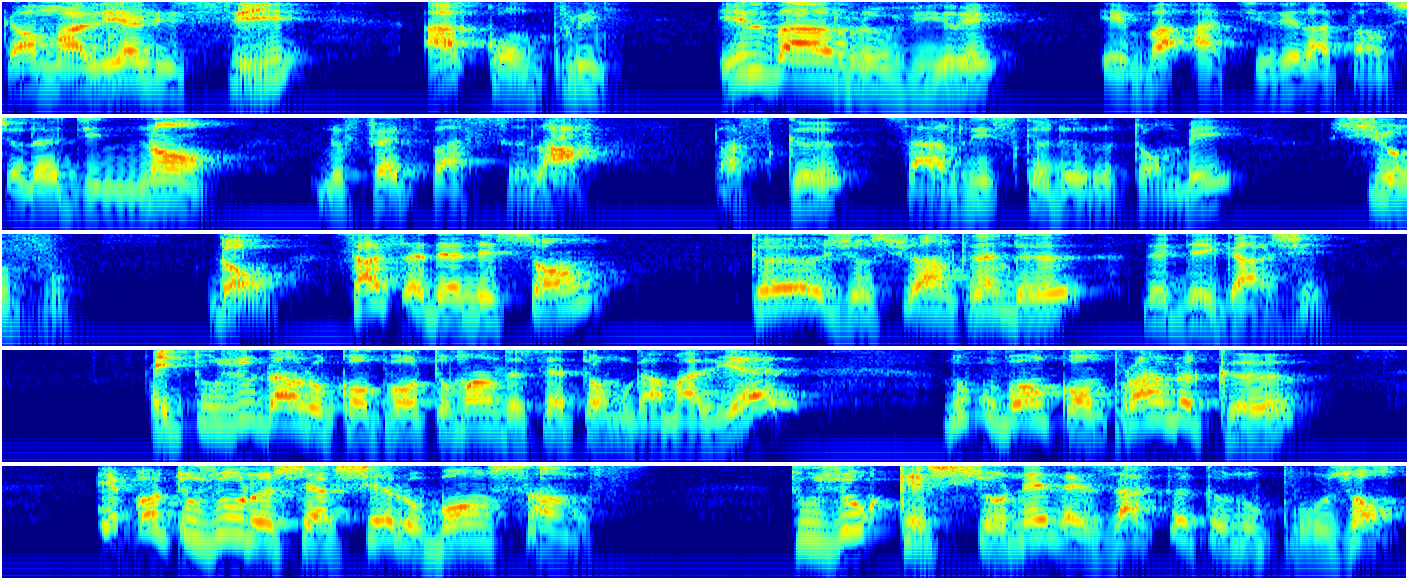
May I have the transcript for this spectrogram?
Gamaliel ici a compris. Il va revirer et va attirer l'attention. Leur dit non, ne faites pas cela parce que ça risque de retomber sur vous. Donc, ça, c'est des leçons que je suis en train de, dégager. Et toujours dans le comportement de cet homme Gamaliel, nous pouvons comprendre que il faut toujours rechercher le bon sens, toujours questionner les actes que nous posons.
